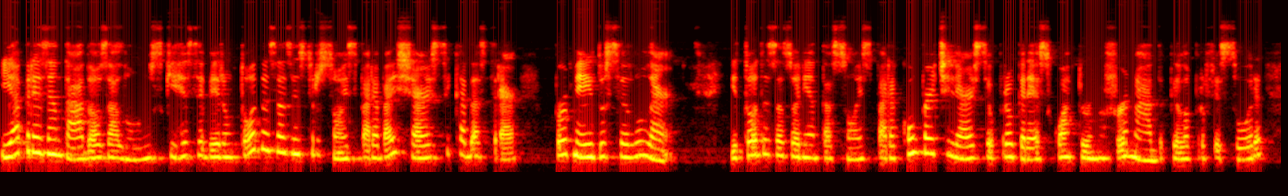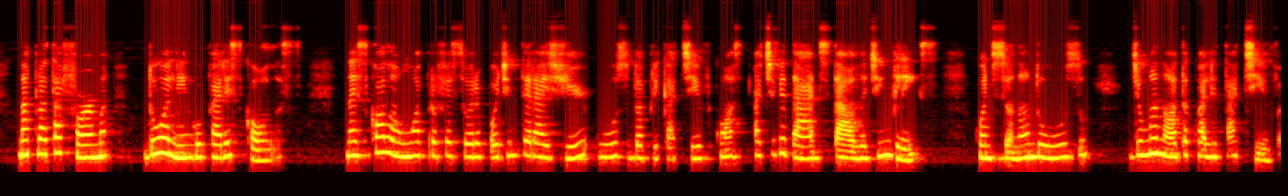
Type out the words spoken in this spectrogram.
e apresentado aos alunos que receberam todas as instruções para baixar e cadastrar por meio do celular e todas as orientações para compartilhar seu progresso com a turma formada pela professora na plataforma Duolingo para Escolas. Na escola 1, a professora pôde interagir o uso do aplicativo com as atividades da aula de inglês, condicionando o uso de uma nota qualitativa.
